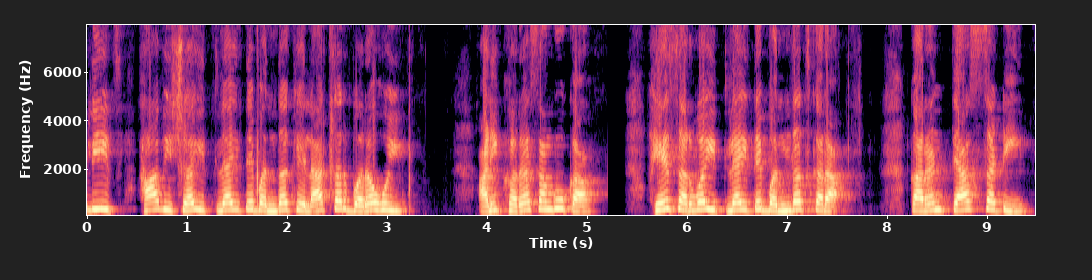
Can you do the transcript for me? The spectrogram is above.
प्लीज हा विषय इथल्या इथे बंद केला तर बरं होईल. आणि खरं सांगू का? हे सर्व इथल्या इथे बंदच करा. कारण त्याचसाठी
